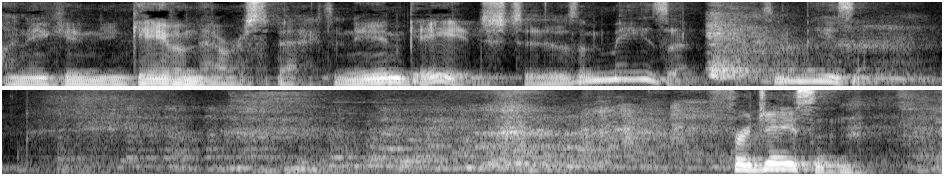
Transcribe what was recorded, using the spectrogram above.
and he, can, he gave him that respect, and he engaged. It was amazing. It was amazing. For Jason.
